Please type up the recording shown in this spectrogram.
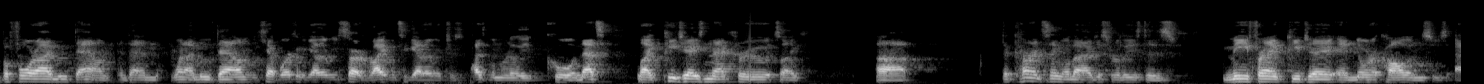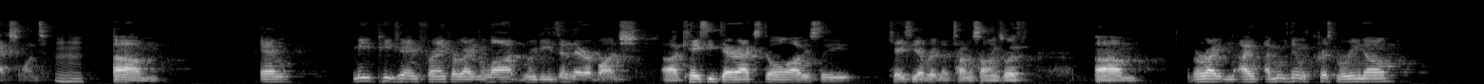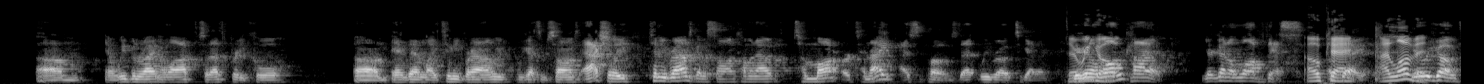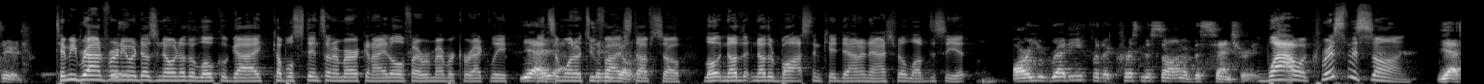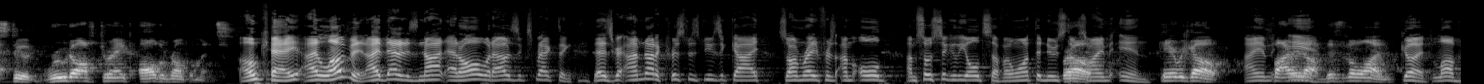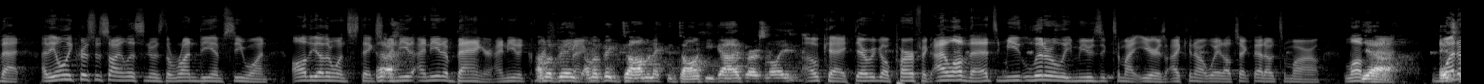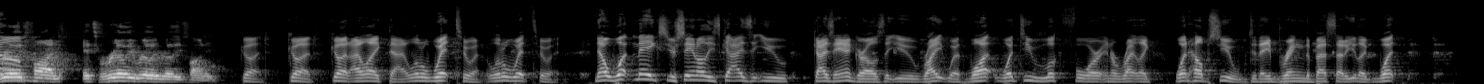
before I moved down, and then when I moved down, we kept working together. We started writing together, which is, has been really cool. And that's like PJ's in that crew. It's like uh, the current single that I just released is me, Frank, PJ, and Nora Collins, who's excellent. Mhm. Um, and me, PJ, and Frank are writing a lot. Rudy's in there a bunch. Uh, Casey Derrick still, obviously. Casey, I've written a ton of songs with. Um, we're writing. I, I moved in with Chris Marino, um, and we've been writing a lot, so that's pretty cool. Um, and then like Timmy Brown, we, we got some songs. Actually, Timmy Brown's got a song coming out tomorrow or tonight, I suppose, that we wrote together. There You're we gonna go. Love, Kyle, you're gonna love this. Okay. I love Here it. Here we go, dude. Timmy Brown, for anyone who doesn't know, another local guy. Couple stints on American Idol, if I remember correctly. Yeah, some yeah. 1025 stuff. So lo- another another Boston kid down in Nashville. Love to see it. Are you ready for the Christmas song of the century? Wow, a Christmas song. Yes, dude. Rudolph drank all the Rumple Minze. Okay, I love it. I, that is not at all what I was expecting. That is great. I'm not a Christmas music guy, so I'm ready for. I'm old. I'm so sick of the old stuff. I want the new Bro. stuff, so I'm in. Here we go. I am Fire it in. up. This is the one. Good, love that. The only Christmas song I listen to is the Run DMC one. All the other ones stink. So I need I need a banger. I need a. I'm a big banger. I'm a big Dominic the Donkey guy personally. Okay, there we go. Perfect. I love that. It's mu- literally music to my ears. I cannot wait. I'll check that out tomorrow. Love Yeah. that. What, it's really um, fun. It's really, really, really funny. Good, good, good. I like that. A little wit to it. A little wit to it. Now, what makes you're saying all these guys that you guys and girls that you write with? What what do you look for in a write? Like, what helps you? Do they bring the best out of you? Like, what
